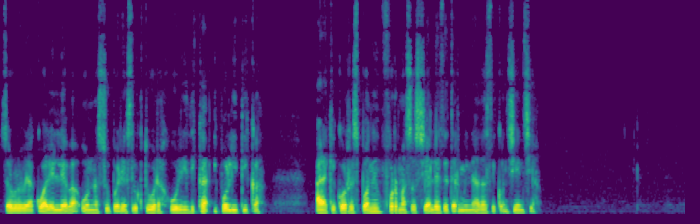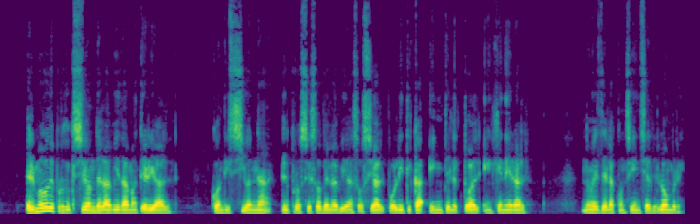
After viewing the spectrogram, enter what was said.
sobre la cual eleva una superestructura jurídica y política, a la que corresponden formas sociales determinadas de conciencia. El modo de producción de la vida material condiciona el proceso de la vida social, política e intelectual en general. No es de la conciencia del hombre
